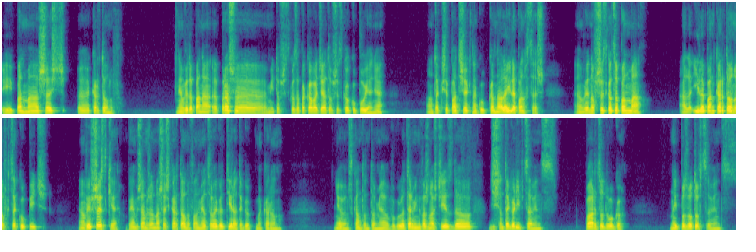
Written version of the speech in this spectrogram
i pan ma sześć e, kartonów. Ja mówię do pana, e, proszę mi to wszystko zapakować, ja to wszystko kupuję, nie? On tak się patrzy jak na głupka, no ale ile pan chcesz? Ja mówię, no wszystko co pan ma. Ale ile pan kartonów chce kupić? Ja mówię, wszystkie. Bo ja myślałem, że on ma 6 kartonów. On miał całego tira tego makaronu. Nie wiem skąd on to miał. W ogóle termin ważności jest do 10 lipca, więc bardzo długo. No i po złotówce, więc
